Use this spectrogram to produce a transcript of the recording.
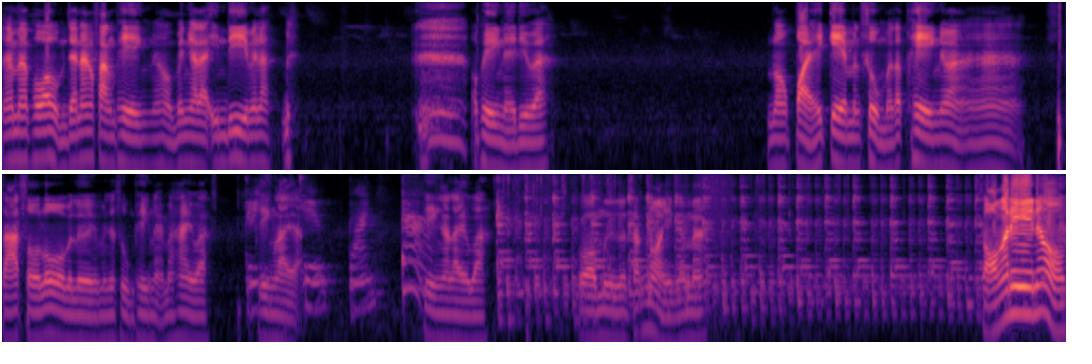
นะมาเพราะว่าผมจะนั่งฟังเพลงนะผมเป็นไงล่ะอินดี้ไหมล่ะเอาเพลงไหนดีวะลองปล่อยให้เกมมันสุ่มมาสักเพลงดีกว่าอ่าสตาร์โซโล่ไปเลย มันจะสุ่มเพลงไหนมาให้วะเพลงอะไรอะ two, one, go. เพลงอะไรวะวอร์มมือกันสักหน่อยนะมะสองนาทีนะผม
